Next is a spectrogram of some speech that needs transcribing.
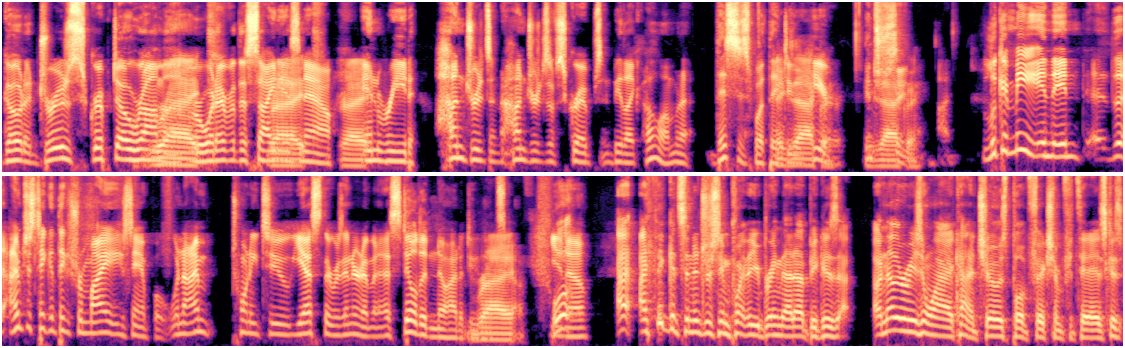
go to Drew's Scriptorama Right. or whatever the site is now right? and read hundreds and hundreds of scripts and be like, "Oh, I'm gonna. This is what they Exactly. do here." Interesting. exactly. Look at me. In in uh, the, I'm just taking things from my example. When I'm 22, yes, there was internet, but I still didn't know how to do Right. that stuff. You Well, know, I, I think it's an interesting point that you bring that up because another reason why I kind of chose Pulp Fiction for today is because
